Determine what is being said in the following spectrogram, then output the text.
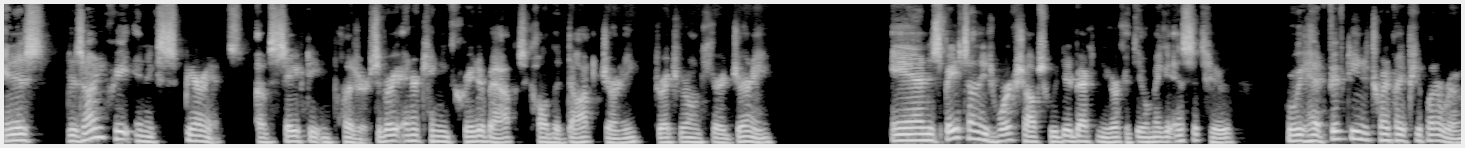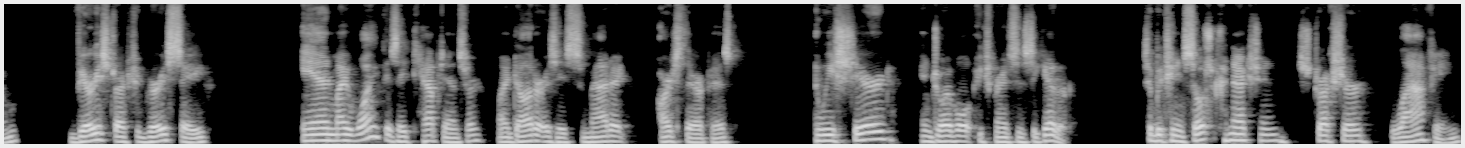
And is designed to create an experience of safety and pleasure. It's a very entertaining, creative app. It's called the Doc Journey, Direct Your Own Care Journey. And it's based on these workshops we did back in New York at the Omega Institute, where we had 15 to 25 people in a room, very structured, very safe. And my wife is a tap dancer. My daughter is a somatic arts therapist. And we shared enjoyable experiences together. So between social connection, structure, laughing,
